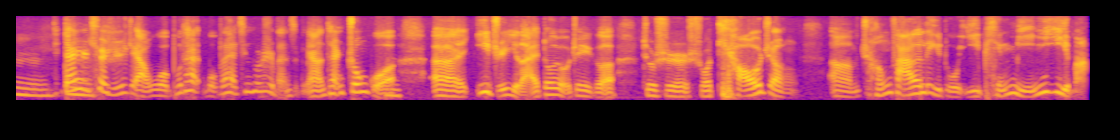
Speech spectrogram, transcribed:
嗯，但是确实是这样，我不太我不太清楚日本怎么样，但中国呃一直以来都有这个，就是说调整嗯惩罚的力度以平民意嘛。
